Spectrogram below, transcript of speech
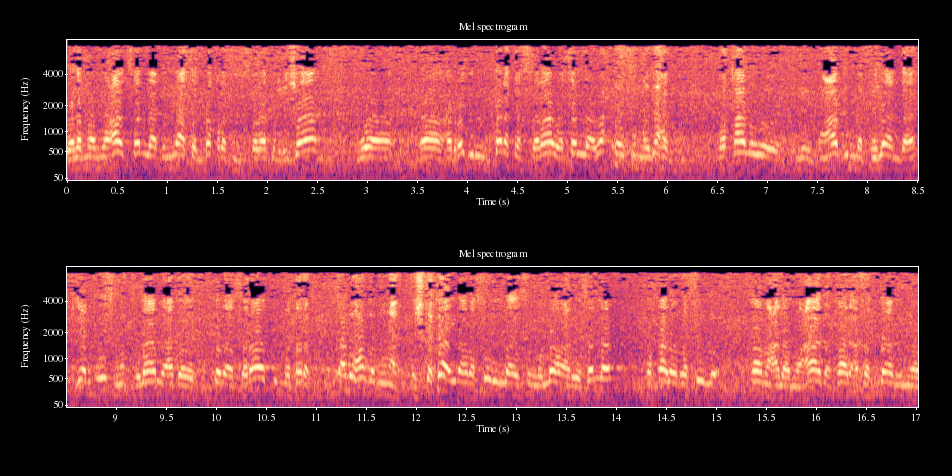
ولما معاذ صلى بالناس البقرة في صلاة العشاء والرجل ترك الصلاة وصلى وحده ثم ذهب. فقالوا لمعاذ إن فلان ده يعني اسمه فلان هذا ابتدى الصلاه ثم ترك. قالوا هذا منافق. اشتكى إلى رسول الله صلى الله عليه وسلم فقال الرسول قام على معاذ قال افتان يا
